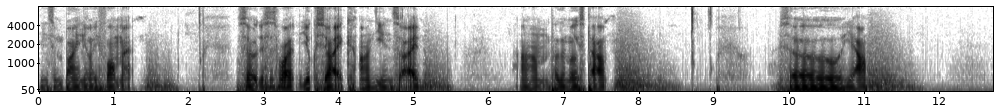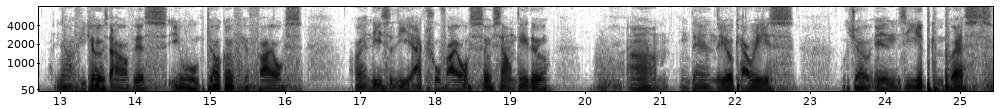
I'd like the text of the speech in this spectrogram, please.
in some binary format. So this is what it looks like on the inside, um, for the most part. So yeah. Now if you close out of this, you will drag over here files. Alright, these are the actual files, so sound data, um, and then the locales, which are in zip compressed,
